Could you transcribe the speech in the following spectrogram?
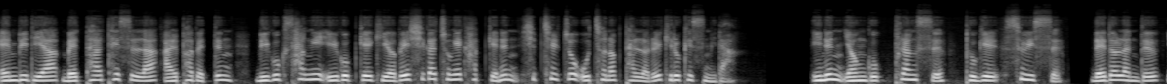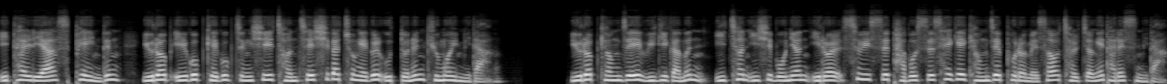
엔비디아, 메타, 테슬라, 알파벳 등 미국 상위 7개 기업의 시가총액 합계는 17조 5천억 달러를 기록했습니다. 이는 영국, 프랑스, 독일, 스위스, 네덜란드, 이탈리아, 스페인 등 유럽 7개국 증시 전체 시가총액을 웃도는 규모입니다. 유럽 경제의 위기감은 2025년 1월 스위스 다보스 세계 경제 포럼에서 절정에 달했습니다.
